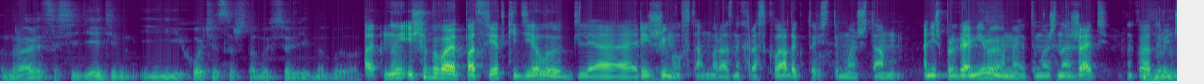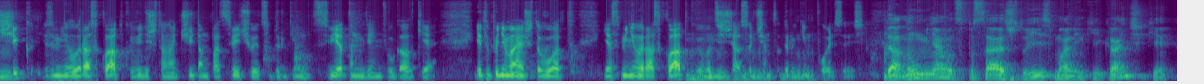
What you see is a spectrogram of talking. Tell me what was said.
нравится сидеть и, и хочется, чтобы все видно было. А, Ну, еще бывают подсветки делают для режимов там разных раскладок, то есть ты можешь там, они же программируемые, ты можешь нажать на клавиатуре Мгм. чик, изменил раскладку, видишь, что она чуть там подсвечивается другим цветом где-нибудь в уголке, и ты понимаешь, что вот я сменил раскладку, и вот сейчас вот чем-то другим мгм. пользуюсь. Да, ну у меня вот спасает, что есть маленькие экранчики,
